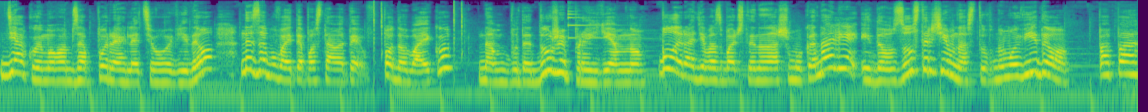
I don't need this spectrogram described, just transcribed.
Дякуємо вам за перегляд цього відео. Не забувайте поставити вподобайку. Нам буде дуже приємно. Були раді вас бачити на нашому каналі і до зустрічі в наступному відео. Па-па!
